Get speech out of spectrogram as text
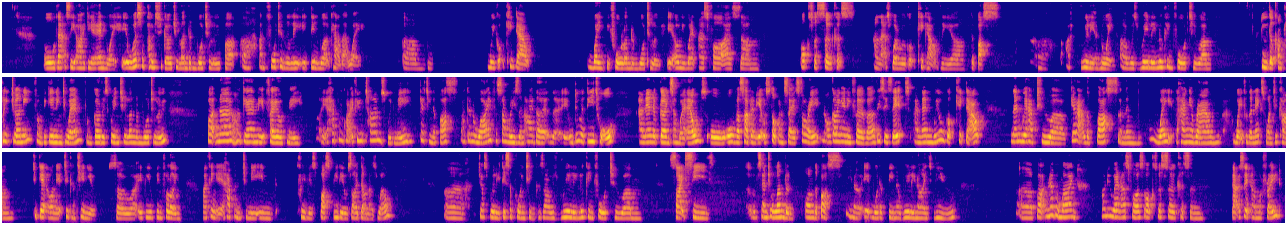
Oh, that's the idea anyway. It was supposed to go to London Waterloo but uh, unfortunately it didn't work out that way. Um, we got kicked out way before London Waterloo. It only went as far as um, Oxford Circus, and that's when we got kicked out of the uh, the bus. Uh, really annoying. I was really looking forward to um, do the complete journey from beginning to end, from Golders Green to London Waterloo. But no, again, it failed me. It happened quite a few times with me getting a bus. I don't know why. For some reason, either it will do a detour and end up going somewhere else, or all of a sudden it will stop and say, sorry, not going any further, this is it. And then we all got kicked out. And then we have to uh, get out of the bus and then wait, hang around, wait for the next one to come to get on it to continue. So uh, if you've been following, I think it happened to me in previous bus videos I've done as well. Uh, just really disappointing because I was really looking forward to um, sightsee of central London on the bus. You know, it would have been a really nice view. Uh, but never mind, only went as far as Oxford Circus and that's it, I'm afraid.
